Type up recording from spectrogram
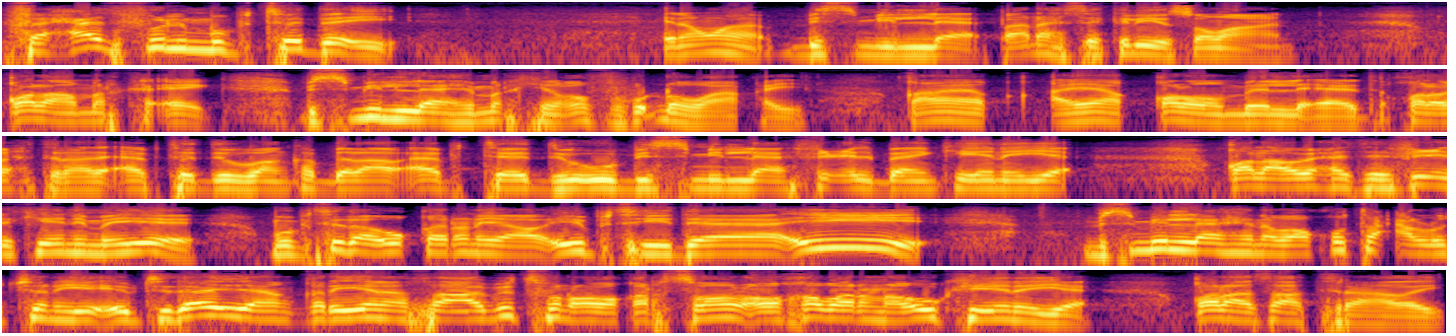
fa xadfu lmubtada'i bismillaah baadhahase keliya soomaahan qolaa marka eeg bismillaahi markii qofku ku dhawaaqay ayaa qolow meel la aaday. Qolaa waxay tirahda abtadiu baan ka bilaaba abtadi'u bismillaah ficil baan keenaya qolaa waxay tiri ficil keeni mayee mubtadaa u qaranayaa ibtidaa'ii bismillaahina waa ku tacallujinaya ibtidaa'idii aan qariyana haabitun oo qarsoon oo khabarana u keenaya. Qolaa saa tiraahday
